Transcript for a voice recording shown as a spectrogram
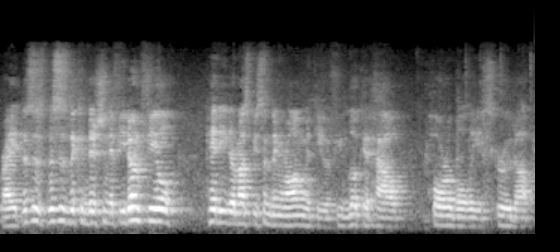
right? This is, this is the condition. If you don't feel pity, there must be something wrong with you if you look at how horribly screwed up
